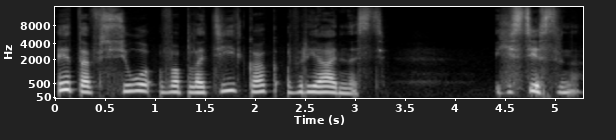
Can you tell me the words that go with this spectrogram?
это все воплотить как в реальность? Естественно,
